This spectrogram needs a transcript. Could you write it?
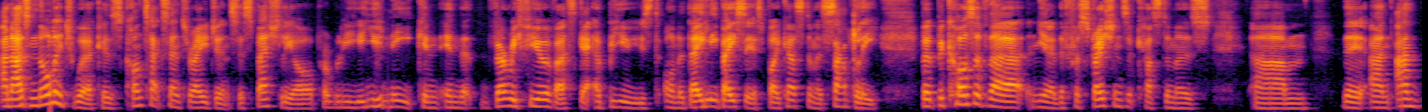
and as knowledge workers, contact center agents especially are probably unique in, in that very few of us get abused on a daily basis by customers, sadly. But because of the, you know, the frustrations of customers, um, the and and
